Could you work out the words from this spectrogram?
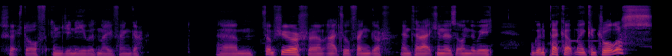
switched off Engine A with my finger. Um, so I'm sure um, actual finger interaction is on the way. I'm going to pick up my controllers.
